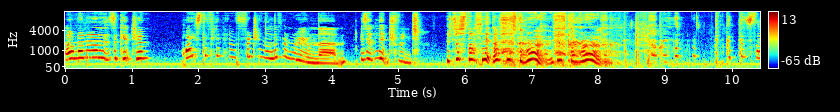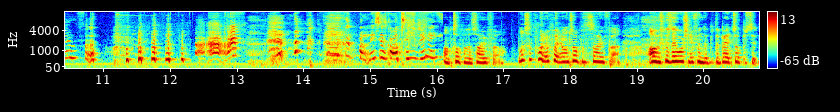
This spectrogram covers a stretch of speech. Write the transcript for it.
oh no, no, no, it's a kitchen. Why is the flipping fridge in the living room then? Is it literally It's just that's it. That's just the room. It's just the room. Look at the sofa. At least it's got a TV. on top of the sofa. What's the point of putting it on top of the sofa? Oh, it's because they're watching it from the, the bed's opposite.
